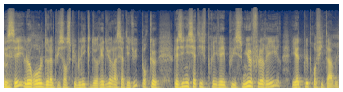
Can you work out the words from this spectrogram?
et c'est le rôle de la puissance publique de réduire l'incertitude pour que les initiatives privées puissent mieux fleurir et être plus profitables.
